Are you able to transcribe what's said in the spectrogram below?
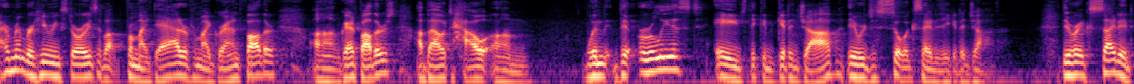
I remember hearing stories about from my dad or from my grandfather, um, grandfathers, about how um, when the earliest age they could get a job, they were just so excited to get a job. They were excited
